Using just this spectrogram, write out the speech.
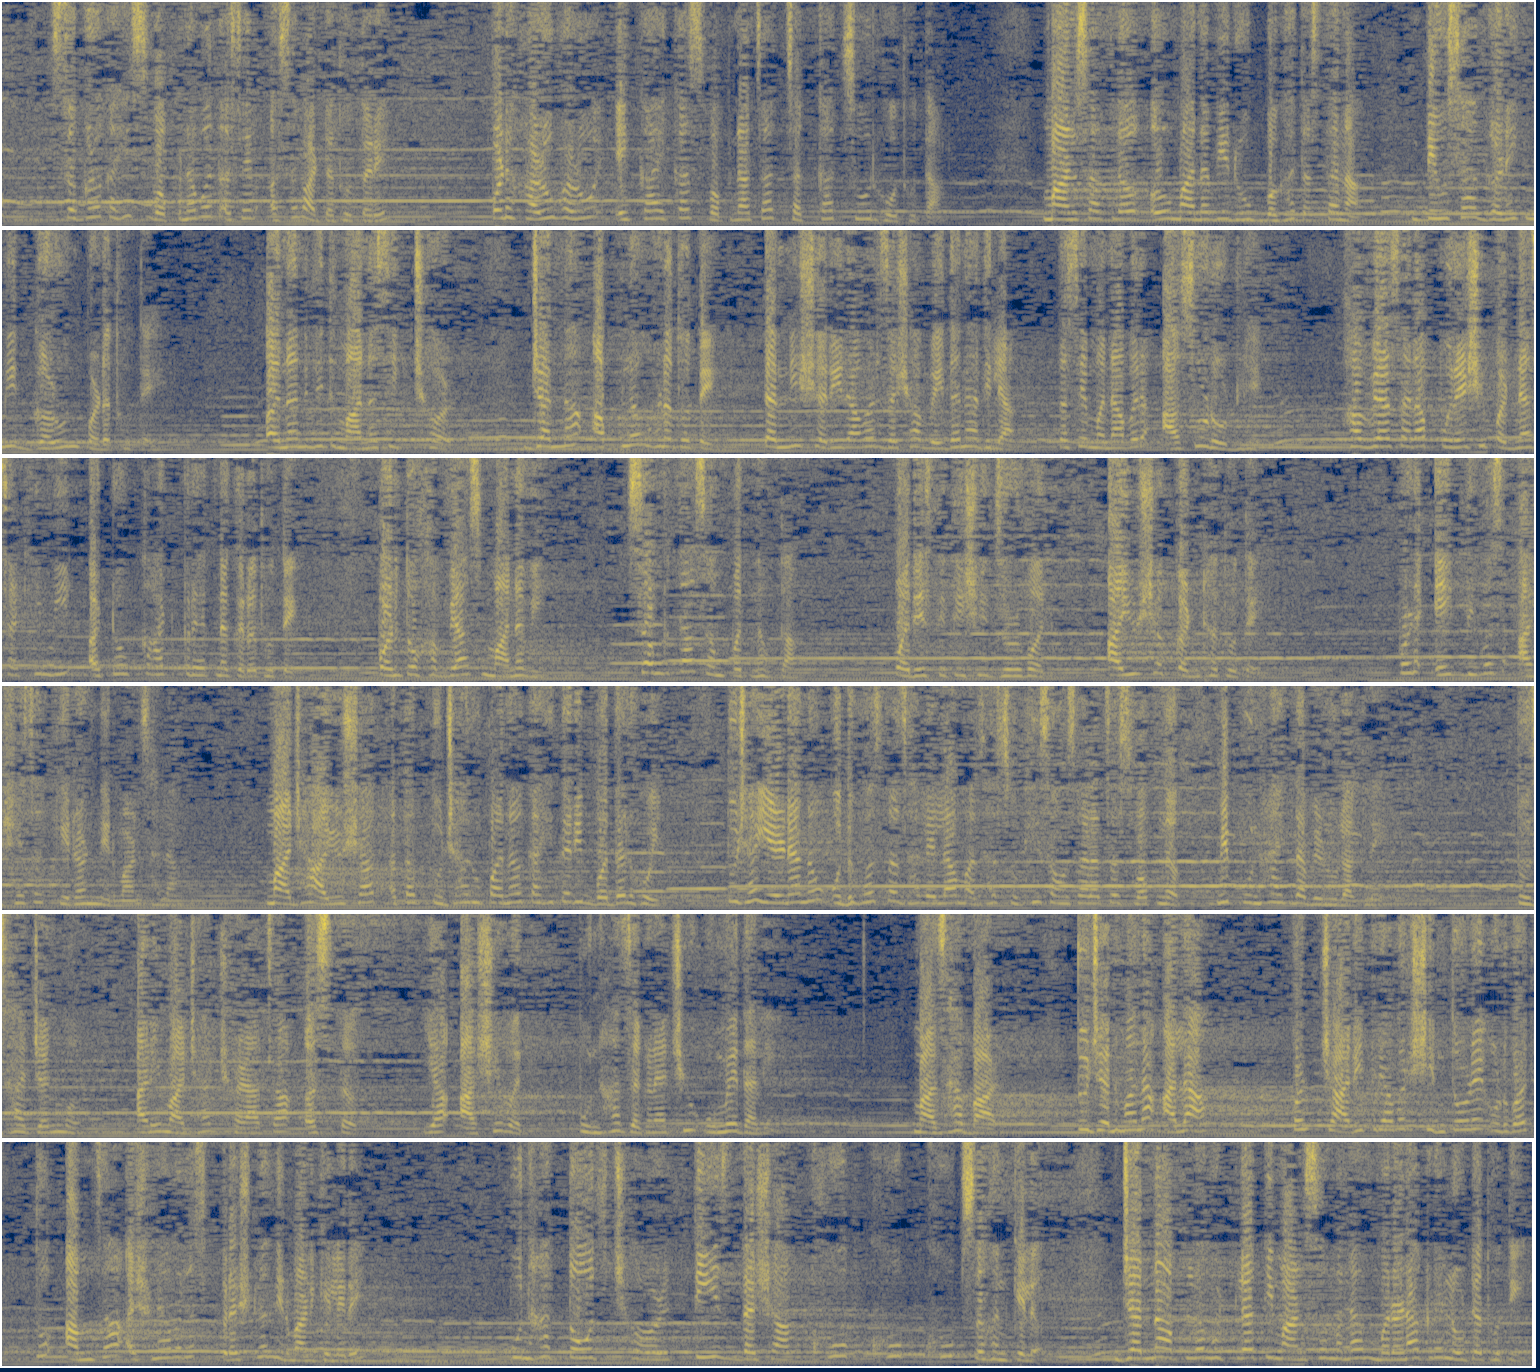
सगळं काही स्वप्नवत असेल असं वाटत होतं रे. पण हळूहळू एका एका स्वप्नाचा चक्का चूर होत होता. माणसातलं अमानवी रूप बघत असताना दिवसा गणिक मी गळून पडत होते. अनन्वित मानसिक छळ ज्यांना आपलं म्हणत होते त्यांनी शरीरावर जशा वेदना दिल्या तसे मनावर आसूड ओढले. हव्यासाला पुरेशी पडण्यासाठी मी अटोकाट प्रयत्न करत होते. पण तो हव्यास मानवी संपता संपत नव्हता. परिस्थितीशी जुळवत आयुष्य कंठत होते. पण एक दिवस आशेचा किरण निर्माण झाला. माझ्या आयुष्यात आता तुझ्या रूपानं काहीतरी बदल होईल. तुझ्या येण्यानं उद्ध्वस्त झालेला माझा सुखी संसाराचं स्वप्न मी पुन्हा एकदा विणू लागले. तुझा जन्म आणि माझ्या छळाचा अस्त या आशेवर पुन्हा जगण्याची उमेद आली. माझा बाळ तू जन्माला आला पण चारित्र्यावर शिंतोडे उडवत तू आमचा असण्यावरच प्रश्न निर्माण केले रे. पुन्हा तोच छळ तीच दशा खूप खूप खूप सहन केलं. ज्यांना आपलं म्हटलं ती माणसं मला मरणाकडे लोटत होती.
